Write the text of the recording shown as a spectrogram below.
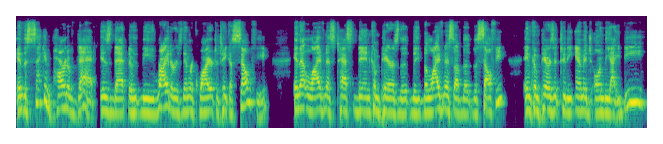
And the second part of that is that the, the rider is then required to take a selfie. And that liveness test then compares the, the, the liveness of the, the selfie and compares it to the image on the ID.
